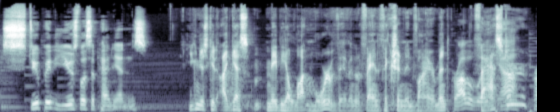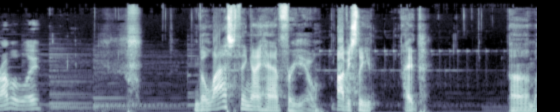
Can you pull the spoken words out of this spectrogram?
stupid, useless opinions. You can just get, I guess, maybe a lot more of them in a fan fiction environment. Probably Faster? yeah, probably. The last thing I have for you, obviously, I, um,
